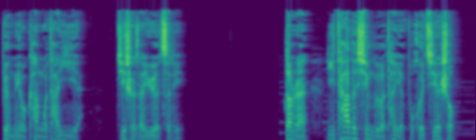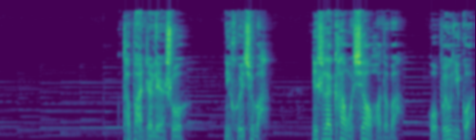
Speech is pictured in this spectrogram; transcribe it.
并没有看过他一眼，即使在月子里。当然，以他的性格，他也不会接受。他板着脸说：“你回去吧，你是来看我笑话的吧？我不用你管。”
